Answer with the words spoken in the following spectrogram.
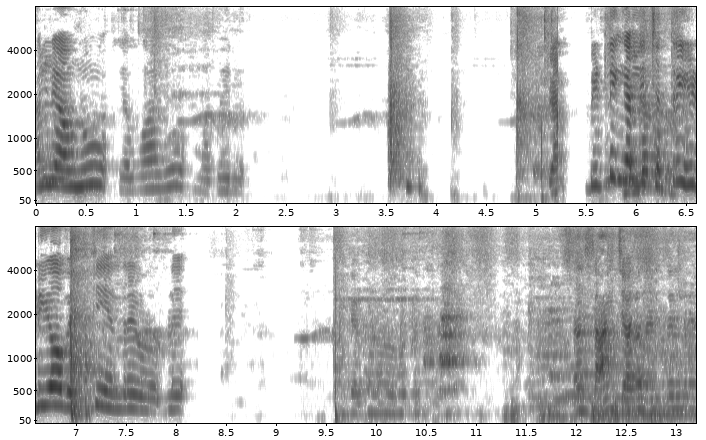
ಅಲ್ಲಿ ಅವನು ಯಾವಾಗೂ ಮೊಬೈಲ್ ಬಿಡ್ಲಿಂಗ್ ಅಲ್ಲಿ ಛತ್ರಿ ಹಿಡಿಯೋ ವ್ಯಕ್ತಿ ಅಂದ್ರೆ ಇವಳೊಬ್ಳೆ ಸಾಂಗ್ ಜಾಗ ನಡೀತಲ್ರಿ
